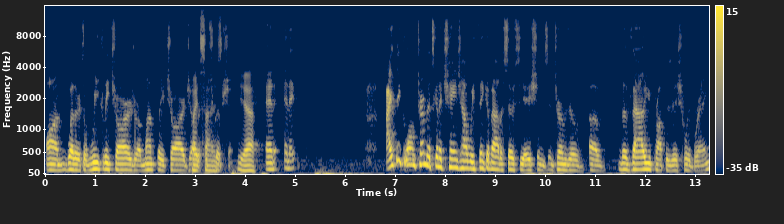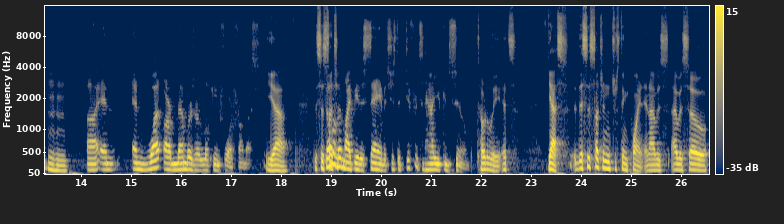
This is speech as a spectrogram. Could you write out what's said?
on whether it's a weekly charge or a monthly charge of a subscription. Yeah. And and it I think long term that's going to change how we think about associations in terms of of the value proposition we bring mm-hmm. uh, and and what our members are looking for from us. Yeah. This is some of it might be the same. It's just a difference in how you consume. Totally. It's yes. This is such an interesting point, and I was I was so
